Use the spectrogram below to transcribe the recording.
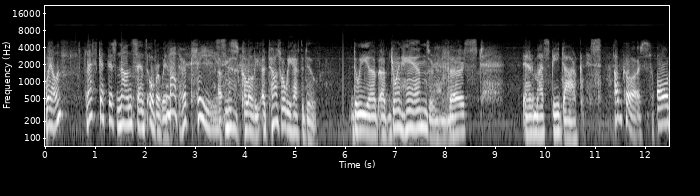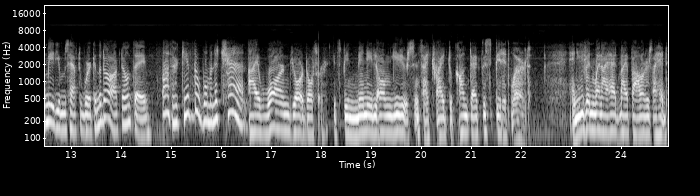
Well, let's get this nonsense over with. Mother, please. Uh, Mrs. Collodi, uh, tell us what we have to do. Do we uh, uh, join hands or. First, there must be darkness. Of course. All mediums have to work in the dark, don't they? Mother, give the woman a chance. I warned your daughter. It's been many long years since I tried to contact the spirit world. And even when I had my powers, I had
